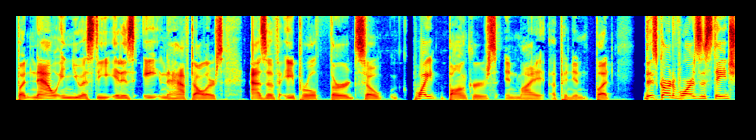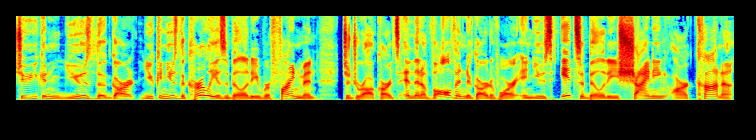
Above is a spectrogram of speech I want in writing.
but now in USD it is eight and a half dollars as of April 3rd. So quite bonkers in my opinion, but this Gardevoir is a stage two. You can use the guard. You can use the Kirlia's ability refinement to draw cards, and then evolve into Gardevoir and use its ability Shining Arcana.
